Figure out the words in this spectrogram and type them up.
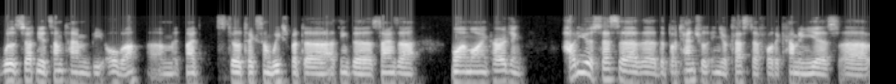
will certainly at some time be over. Um, it might still take some weeks, but uh, I think the signs are more and more encouraging. How do you assess uh, the, the potential in your cluster for the coming years uh,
